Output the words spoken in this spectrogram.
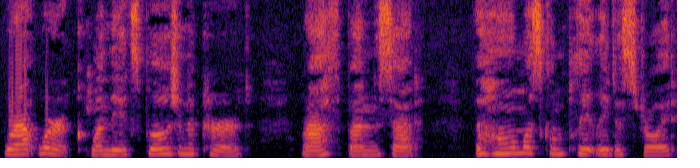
were at work when the explosion occurred, Rathbun said. The home was completely destroyed.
